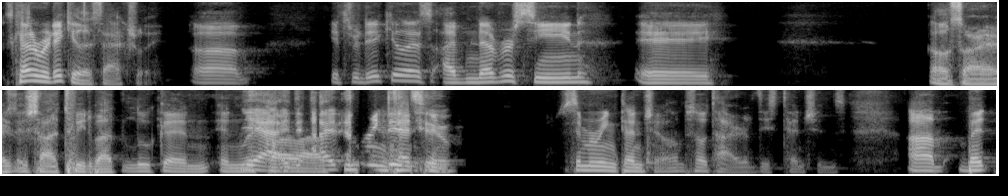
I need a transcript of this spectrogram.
it's kind of ridiculous actually. Um, it's ridiculous. I've never seen a. Oh, sorry, I just saw a tweet about Luka and and Rick Yeah, I. I simmering did tension. too. Simmering tension. I'm so tired of these tensions. Um, but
